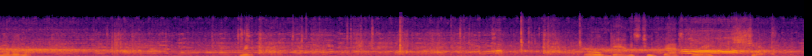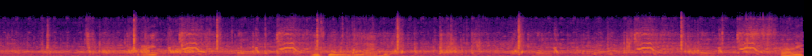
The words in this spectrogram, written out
No, no, no. Come here. Oh, damn, he's too fast for a shit. Alright. Let's go, reliable. Bye.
